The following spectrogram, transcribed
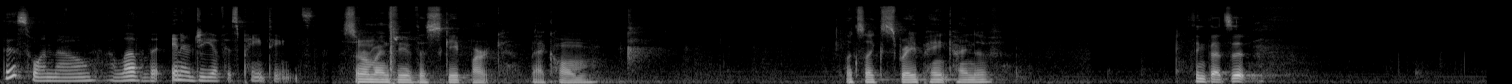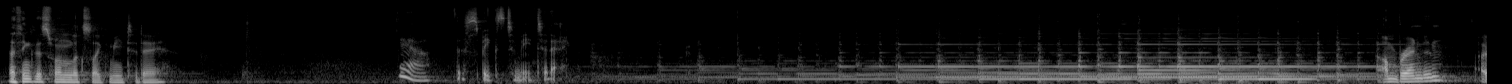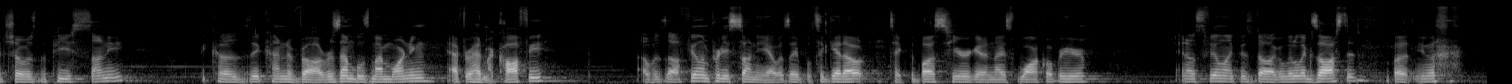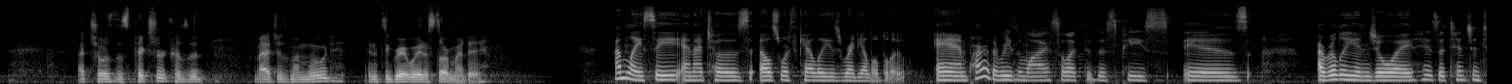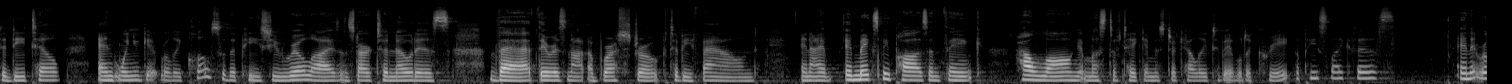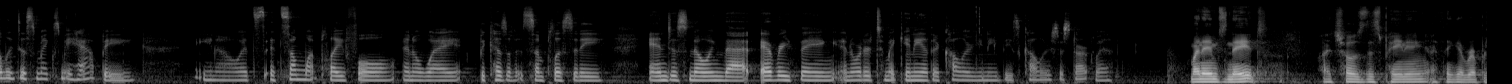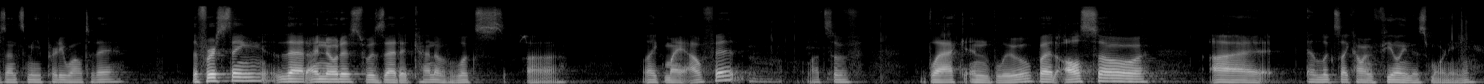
This one, though, I love the energy of his paintings. This one reminds me of the skate park back home. Looks like spray paint, kind of. I think that's it. I think this one looks like me today. Yeah, this speaks to me today. I'm Brandon. I chose the piece Sunny because it kind of uh, resembles my morning after I had my coffee. I was uh, feeling pretty sunny. I was able to get out, take the bus here, get a nice walk over here. And I was feeling like this dog, a little exhausted, but you know, I chose this picture because it matches my mood and it's a great way to start my day. I'm Lacey and I chose Ellsworth Kelly's Red, Yellow, Blue. And part of the reason why I selected this piece is I really enjoy mm-hmm. his attention to detail. And when you get really close to the piece, you realize and start to notice that there is not a brushstroke to be found. And I, it makes me pause and think how long it must have taken Mr. Kelly to be able to create a piece like this. And it really just makes me happy. You know, it's, it's somewhat playful in a way because of its simplicity and just knowing that everything, in order to make any other color, you need these colors to start with. My name's Nate. I chose this painting. I think it represents me pretty well today. The first thing that I noticed was that it kind of looks uh, like my outfit, lots of black and blue, but also uh, it looks like how I'm feeling this morning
